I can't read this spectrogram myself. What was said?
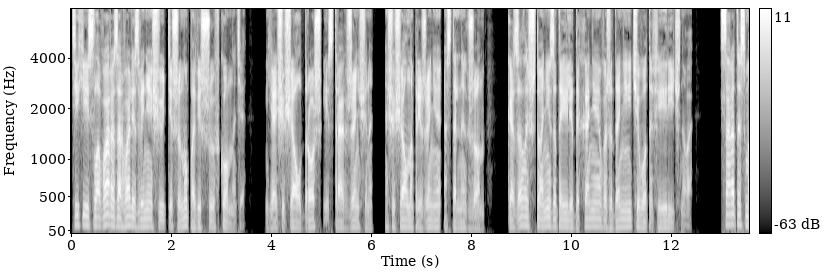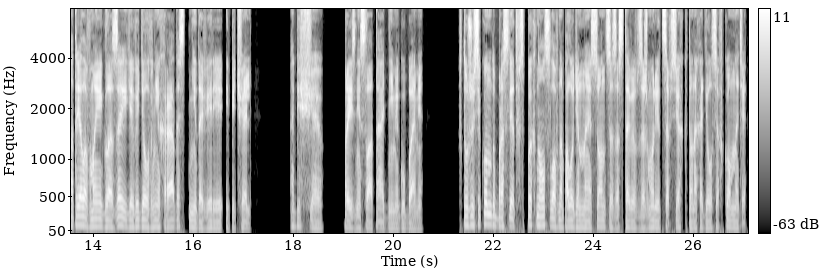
Тихие слова разорвали звенящую тишину, повисшую в комнате. Я ощущал дрожь и страх женщины, ощущал напряжение остальных жен. Казалось, что они затаили дыхание в ожидании чего-то фееричного. Сарата смотрела в мои глаза, и я видел в них радость, недоверие и печаль. «Обещаю», — произнесла та одними губами. В ту же секунду браслет вспыхнул, словно полуденное солнце, заставив зажмуриться всех, кто находился в комнате.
